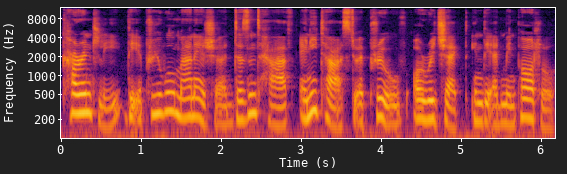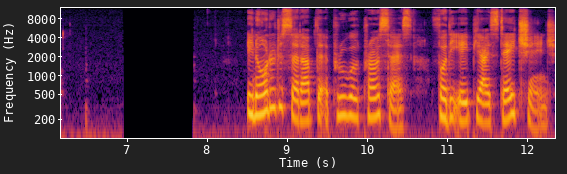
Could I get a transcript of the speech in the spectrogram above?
Currently, the Approval Manager doesn't have any tasks to approve or reject in the admin portal. In order to set up the approval process for the API state change,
